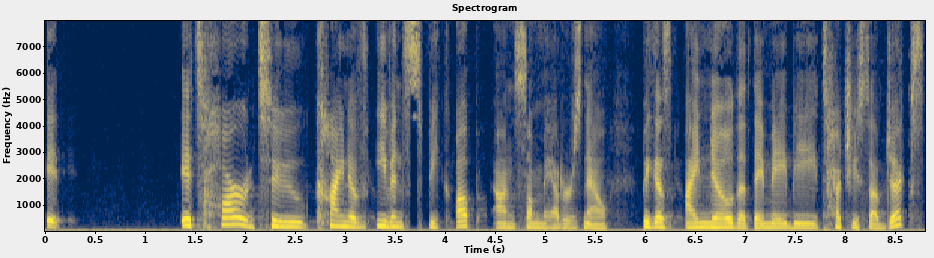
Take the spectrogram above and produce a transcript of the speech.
it it's hard to kind of even speak up on some matters now because I know that they may be touchy subjects.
